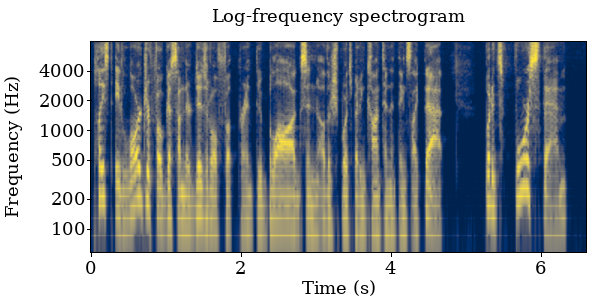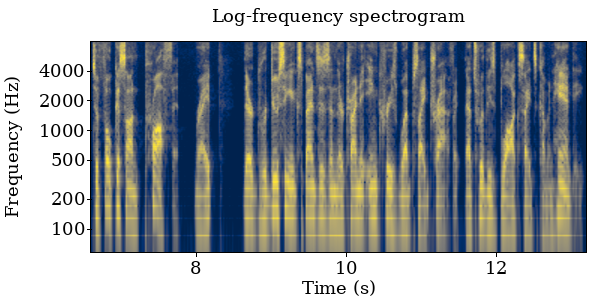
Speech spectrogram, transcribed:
placed a larger focus on their digital footprint through blogs and other sports betting content and things like that. But it's forced them to focus on profit, right? They're reducing expenses and they're trying to increase website traffic. That's where these blog sites come in handy.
